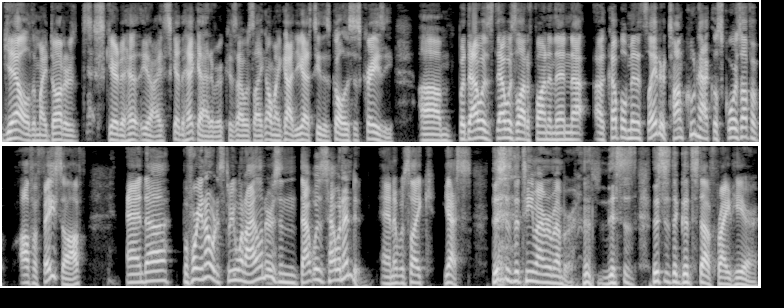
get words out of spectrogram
yelled and my daughter scared the heck, you know, I scared the heck out of her because I was like, oh my God, you got to see this goal. This is crazy. Um, but that was, that was a lot of fun. And then uh, a couple of minutes later, Tom Kuhnhackl scores off a, off a face off. And uh, before you know it, it's 3 1 Islanders. And that was how it ended. And it was like, yes, this is the team I remember. this is this is the good stuff right here.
